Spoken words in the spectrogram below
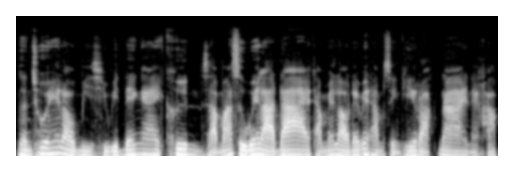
เงินช่วยให้เรามีชีวิตได้ง่ายขึ้น สามารถซื้อเวลาได้ทำให้เราได้ไปทำสิ่งที่รักได้นะครับ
